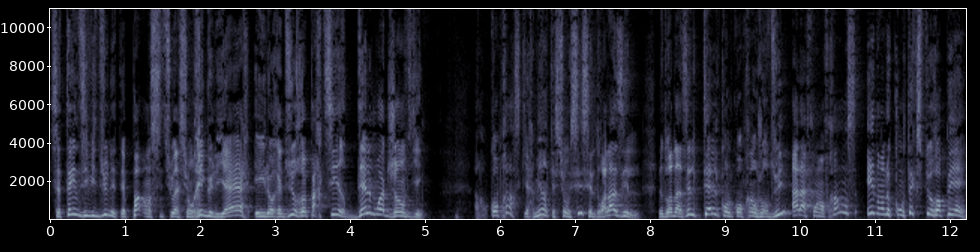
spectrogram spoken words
Cet individu n'était pas en situation régulière et il aurait dû repartir dès le mois de janvier. Alors on comprend, ce qui est remis en question ici, c'est le droit d'asile. Le droit d'asile tel qu'on le comprend aujourd'hui, à la fois en France et dans le contexte européen.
